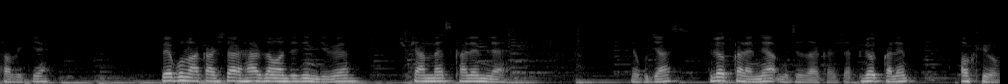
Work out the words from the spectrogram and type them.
tabii ki. Ve bunu arkadaşlar her zaman dediğim gibi tükenmez kalemle yapacağız. Pilot kalemle yapmayacağız arkadaşlar. Pilot kalem akıyor.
